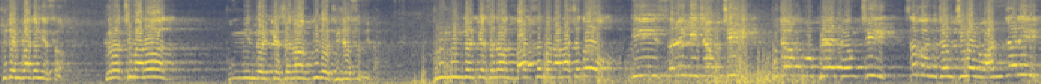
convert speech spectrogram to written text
투쟁 과정에서. 그렇지만은 국민들께서는 믿어주셨습니다. 국민들께서는 말씀은 안 하셔도 이 쓰레기 정치, 부정부패 정치, 썩은 정치를 완전히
